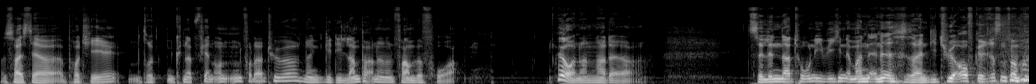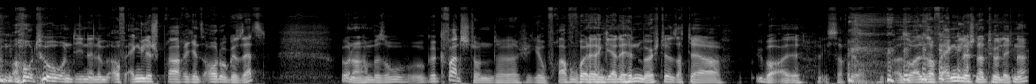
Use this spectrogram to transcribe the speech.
Das heißt, der Portier drückt ein Knöpfchen unten vor der Tür, dann geht die Lampe an und dann fahren wir vor. Ja, und dann hat der Zylinder-Toni, wie ich ihn immer nenne, sein, die Tür aufgerissen von meinem Auto und ihn auf englischsprachig ins Auto gesetzt. Ja, und dann haben wir so gequatscht und äh, ich gefragt, wo er denn gerne hin möchte. Sagt er, überall. Ich sag, ja, also alles auf Englisch natürlich, ne?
